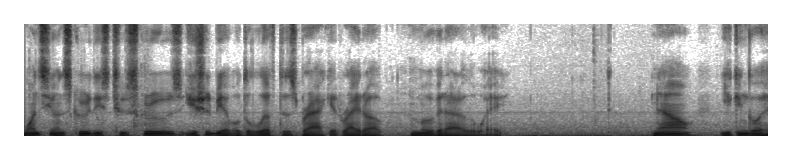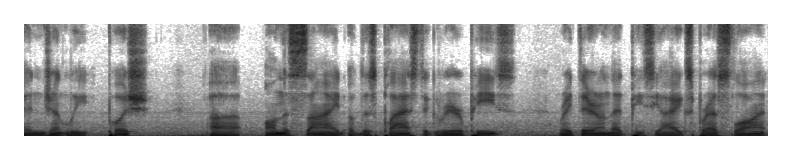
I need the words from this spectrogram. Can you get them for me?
Once you unscrew these two screws, you should be able to lift this bracket right up and move it out of the way. Now, you can go ahead and gently push uh, on the side of this plastic rear piece right there on that PCI Express slot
